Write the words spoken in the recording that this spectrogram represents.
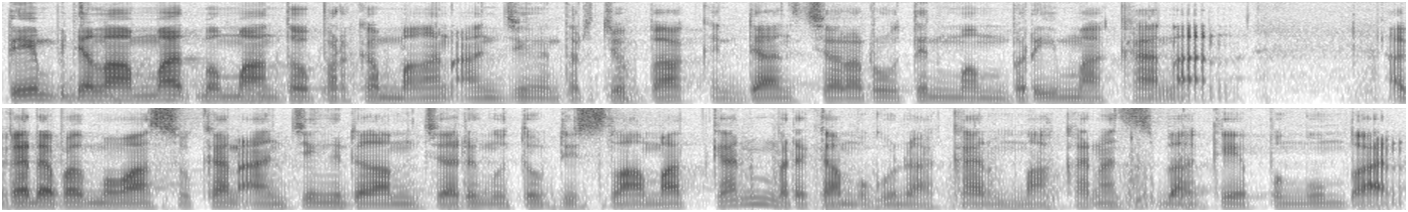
tim penyelamat memantau perkembangan anjing yang terjebak dan secara rutin memberi makanan. Agar dapat memasukkan anjing ke dalam jaring untuk diselamatkan, mereka menggunakan makanan sebagai pengumpan.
